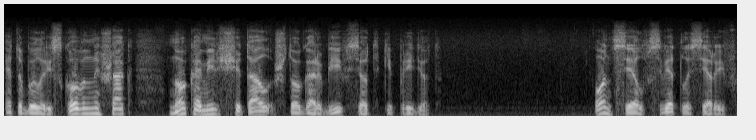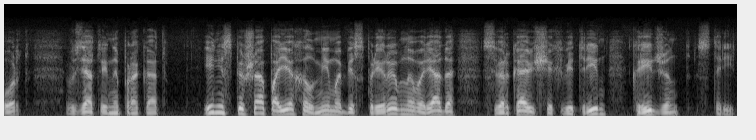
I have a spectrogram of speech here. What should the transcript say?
Это был рискованный шаг, но Камиль считал, что Горби все-таки придет. Он сел в светло-серый форт, взятый на прокат, и не спеша поехал мимо беспрерывного ряда сверкающих витрин к Риджент-стрит.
